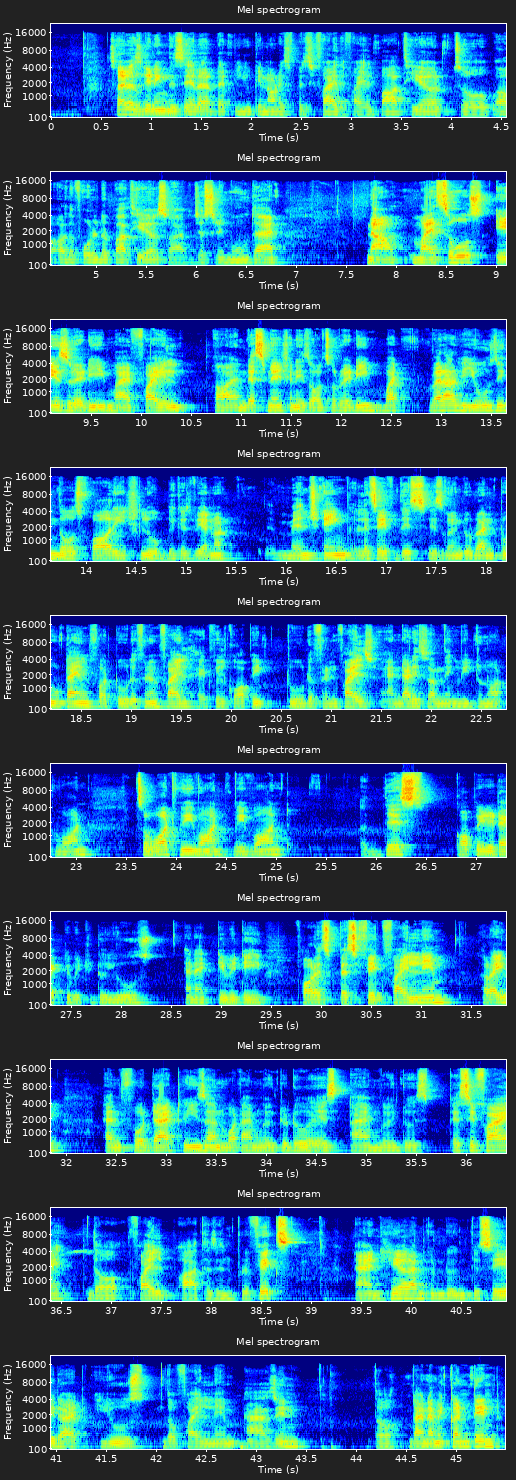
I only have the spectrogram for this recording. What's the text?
so I was getting this error that you cannot specify the file path here so uh, or the folder path here so I have just removed that. Now my source is ready my file uh, and destination is also ready but where are we using those for each loop? Because we are not mentioning let's say if this is going to run two times for two different files it will copy two different files and that is something we do not want. So what we want? We want this copy data activity to use an activity for a specific file name right? And for that reason what I'm going to do is I'm going to specify the file path as in prefix. And here I'm going to say that use the file name as in the dynamic content.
